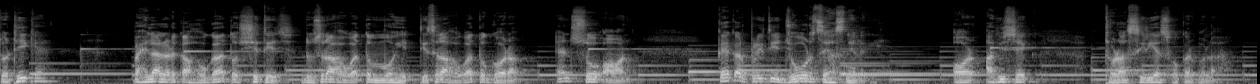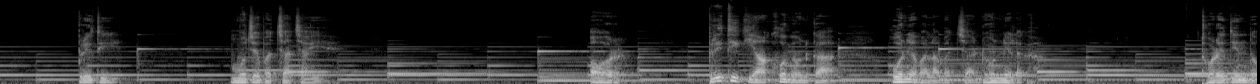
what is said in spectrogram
तो ठीक है। पहला लड़का होगा तो क्षितिज, दूसरा होगा तो मोहित, तीसरा होगा तो गौरव एंड सो ऑन कहकर प्रीति ज़ोर से हंसने लगी और अभिषेक थोड़ा सीरियस होकर बोला, प्रीति, मुझे बच्चा चाहिए। और प्रीति की आँखों में उनका होने वाला बच्चा ढूँढने लगा। थोड़े दिन दो,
